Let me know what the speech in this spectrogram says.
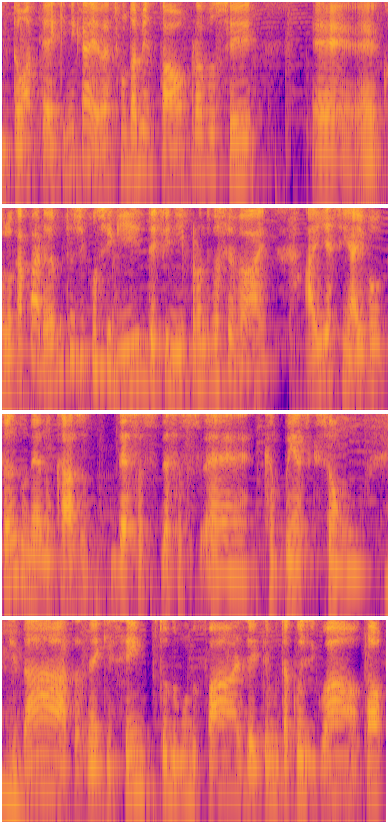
Então a técnica ela é fundamental para você é, é, colocar parâmetros e conseguir definir para onde você vai. Aí, assim, aí voltando, né, no caso dessas, dessas é, campanhas que são de hum. datas, né, que sempre todo mundo faz, e aí tem muita coisa igual tal.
